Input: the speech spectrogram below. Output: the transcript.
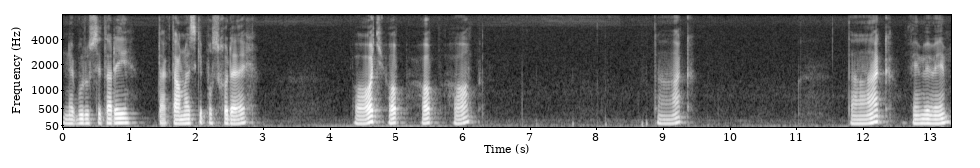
Nebudu si tady, tak tamhle hezky po schodech. Pojď, hop, hop, hop. Tak. Tak, vím, vím, vím,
